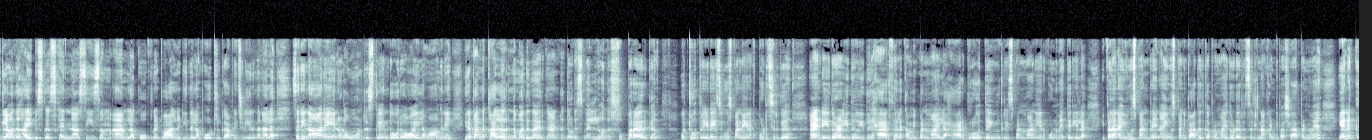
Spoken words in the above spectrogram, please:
இதில் வந்து hibiscus henna sesame amla coconut walnut இதெல்லாம் போட்டிருக்கு அப்படின்னு சொல்லி இருந்தனால சரி நானே என்னோட ஓன் ரிஸ்கில் இந்த ஒரு ஆயிலை வாங்கினேன். இதை அந்த கலர் இந்த மாதிரி தான் இருக்குது அண்ட் இதோட ஸ்மெல் வந்து சூப்பராக இருக்குது ஒரு டூ த்ரீ டேஸ் யூஸ் பண்ணேன். எனக்கு பிடிச்சிருக்கு. அண்ட் இதோட இது இது ஹேர் ஃபாலை கம்மி பண்ணுமா? இல்லை ஹேர் க்ரோத்தை இன்க்ரீஸ் பண்ணுமான்னு எனக்கு ஒன்றுமே தெரியல. இப்போ தான் நான் யூஸ் பண்ணுறேன் நான் யூஸ் பண்ணி பார்த்ததுக்கப்புறமா இதோட ரிசல்ட் நான் கண்டிப்பாக ஷேர் பண்ணுவேன். எனக்கு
